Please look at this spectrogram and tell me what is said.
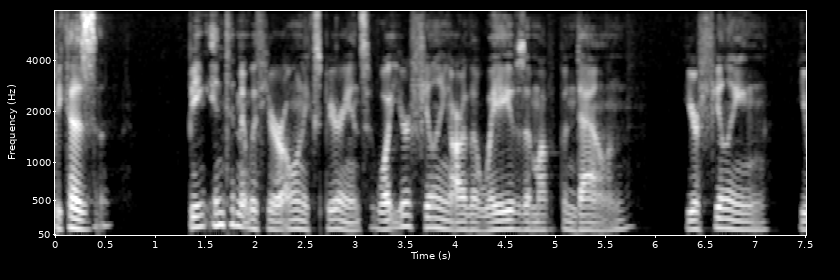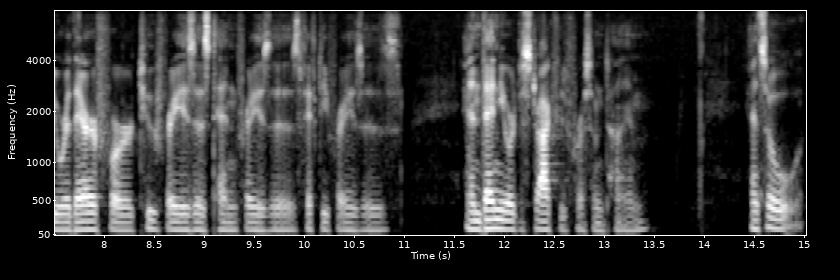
Because being intimate with your own experience, what you're feeling are the waves of up and down. You're feeling you were there for two phrases, 10 phrases, 50 phrases, and then you were distracted for some time. And so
